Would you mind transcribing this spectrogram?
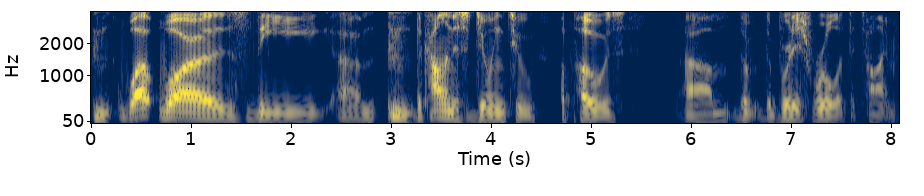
what was the um, the colonists doing to oppose um, the the British rule at the time?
